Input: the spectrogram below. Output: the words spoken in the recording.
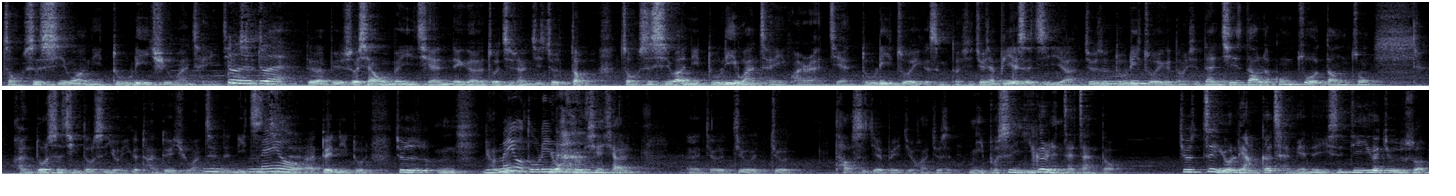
总是希望你独立去完成一件事情，对对对吧？比如说像我们以前那个做计算机，就总总是希望你独立完成一款软件，独立做一个什么东西，就像毕业设计一样，就是独立做一个东西。但其实到了工作当中。很多事情都是有一个团队去完成的，嗯你自己没有呢？啊，对你独就是嗯，有没有独立的有有线下，呃，就就就套世界杯一句话，就是你不是一个人在战斗，就是这有两个层面的意思。第一个就是说，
